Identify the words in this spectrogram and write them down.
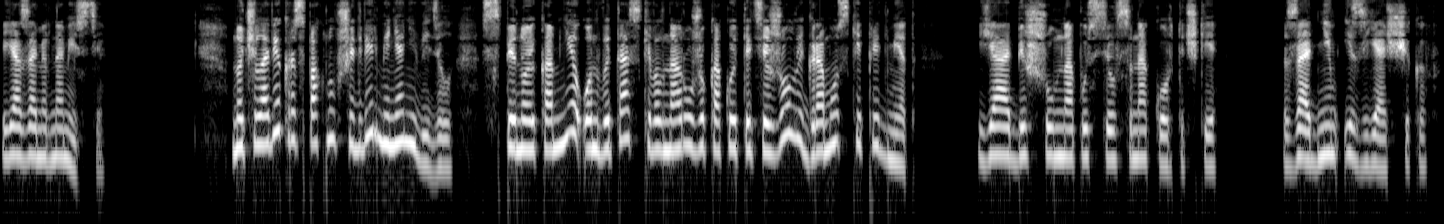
Я замер на месте. Но человек, распахнувший дверь, меня не видел. Спиной ко мне он вытаскивал наружу какой-то тяжелый громоздкий предмет. Я бесшумно опустился на корточки за одним из ящиков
